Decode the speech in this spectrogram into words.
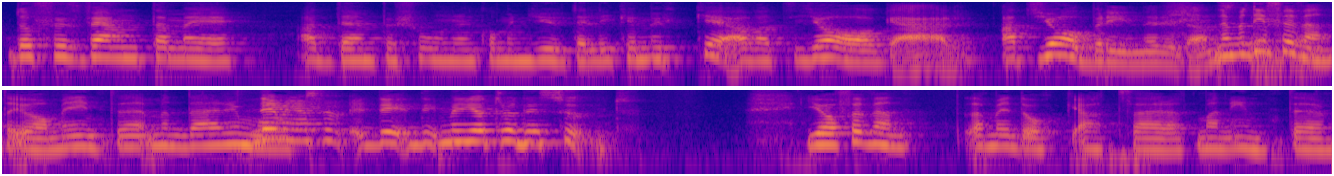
Då förväntar mig att den personen kommer njuta lika mycket av att jag är, att jag brinner i den nej, men det stunden. förväntar jag mig inte. Men däremot, Nej, men jag, för, det, det, men jag tror det är sunt. jag förväntar mig dock att, så här, att man inte...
